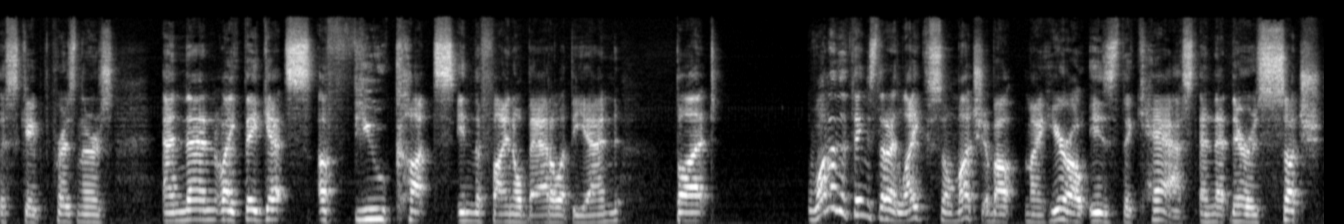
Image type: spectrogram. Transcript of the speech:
escaped prisoners and then like they get a few cuts in the final battle at the end but one of the things that I like so much about my hero is the cast and that there is such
